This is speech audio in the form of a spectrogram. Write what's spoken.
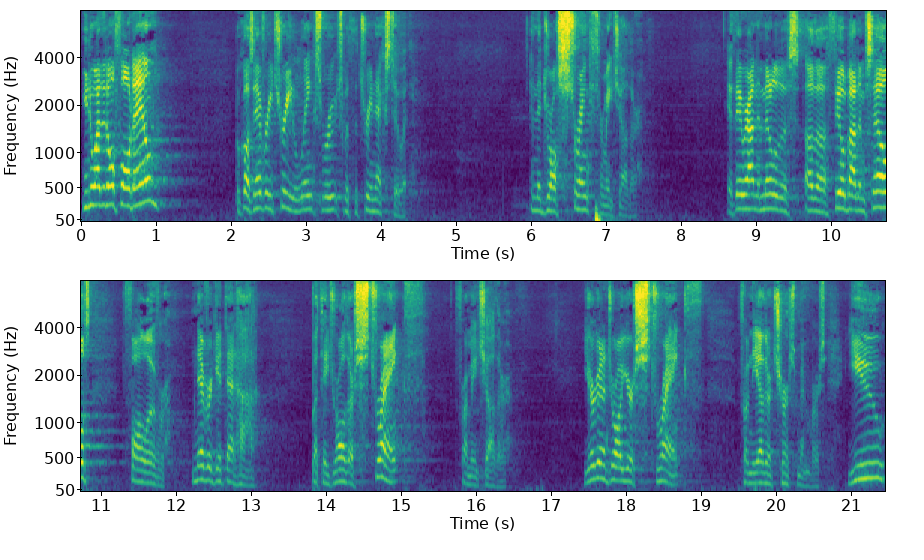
You know why they don't fall down? Because every tree links roots with the tree next to it. And they draw strength from each other. If they were out in the middle of the, of the field by themselves, fall over never get that high, but they draw their strength from each other. You're going to draw your strength from the other church members. You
